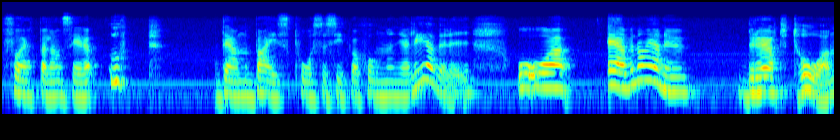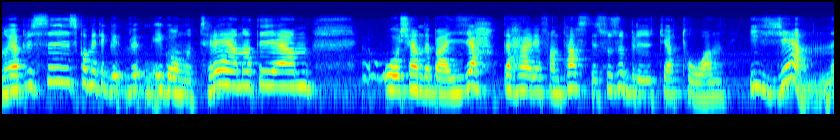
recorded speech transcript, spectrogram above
för att balansera upp den bajspåsesituationen jag lever i. Och, och även om jag nu bröt tån och jag precis kommit igång och tränat igen och kände bara ja, det här är fantastiskt och så bryter jag tån igen.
